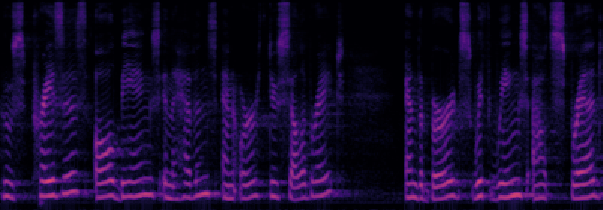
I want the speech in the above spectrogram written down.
whose praises all beings in the heavens and earth do celebrate, and the birds with wings outspread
